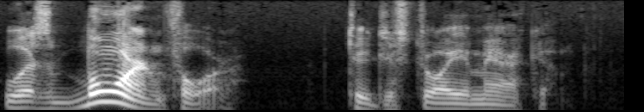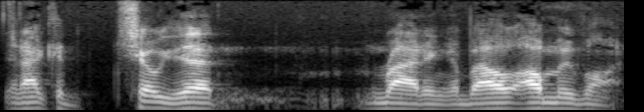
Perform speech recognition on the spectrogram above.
was born for, to destroy America. And I could show you that writing about. I'll move on.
